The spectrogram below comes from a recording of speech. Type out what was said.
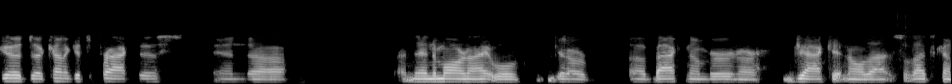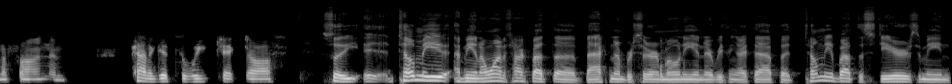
good to kind of get to practice and, uh, and then tomorrow night we'll get our uh, back number and our jacket and all that. So that's kind of fun and kind of gets the week kicked off. So uh, tell me, I mean, I want to talk about the back number ceremony and everything like that, but tell me about the steers. I mean,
